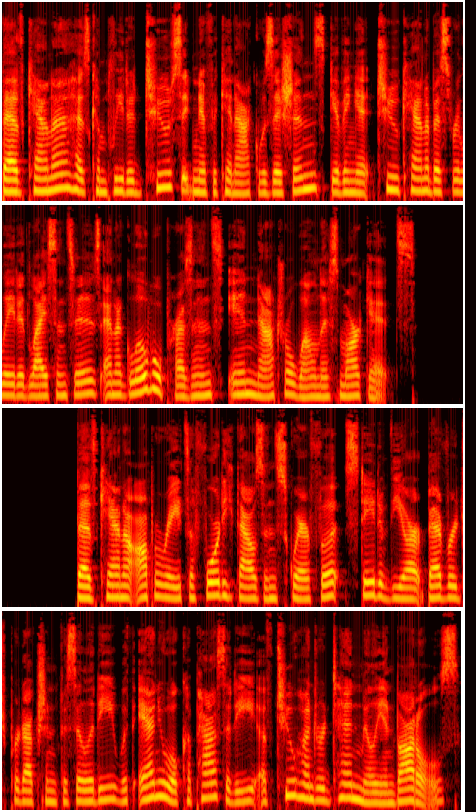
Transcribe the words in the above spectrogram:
BevCanna has completed two significant acquisitions, giving it two cannabis related licenses and a global presence in natural wellness markets. BevCanna operates a 40,000 square foot state of the art beverage production facility with annual capacity of 210 million bottles.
